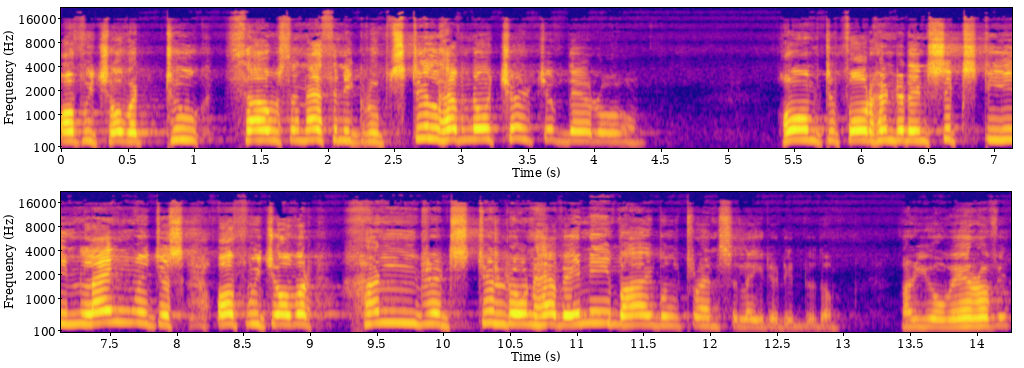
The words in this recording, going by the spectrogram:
of which over 2,000 ethnic groups still have no church of their own. Home to 416 languages, of which over 100 still don't have any Bible translated into them. Are you aware of it?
